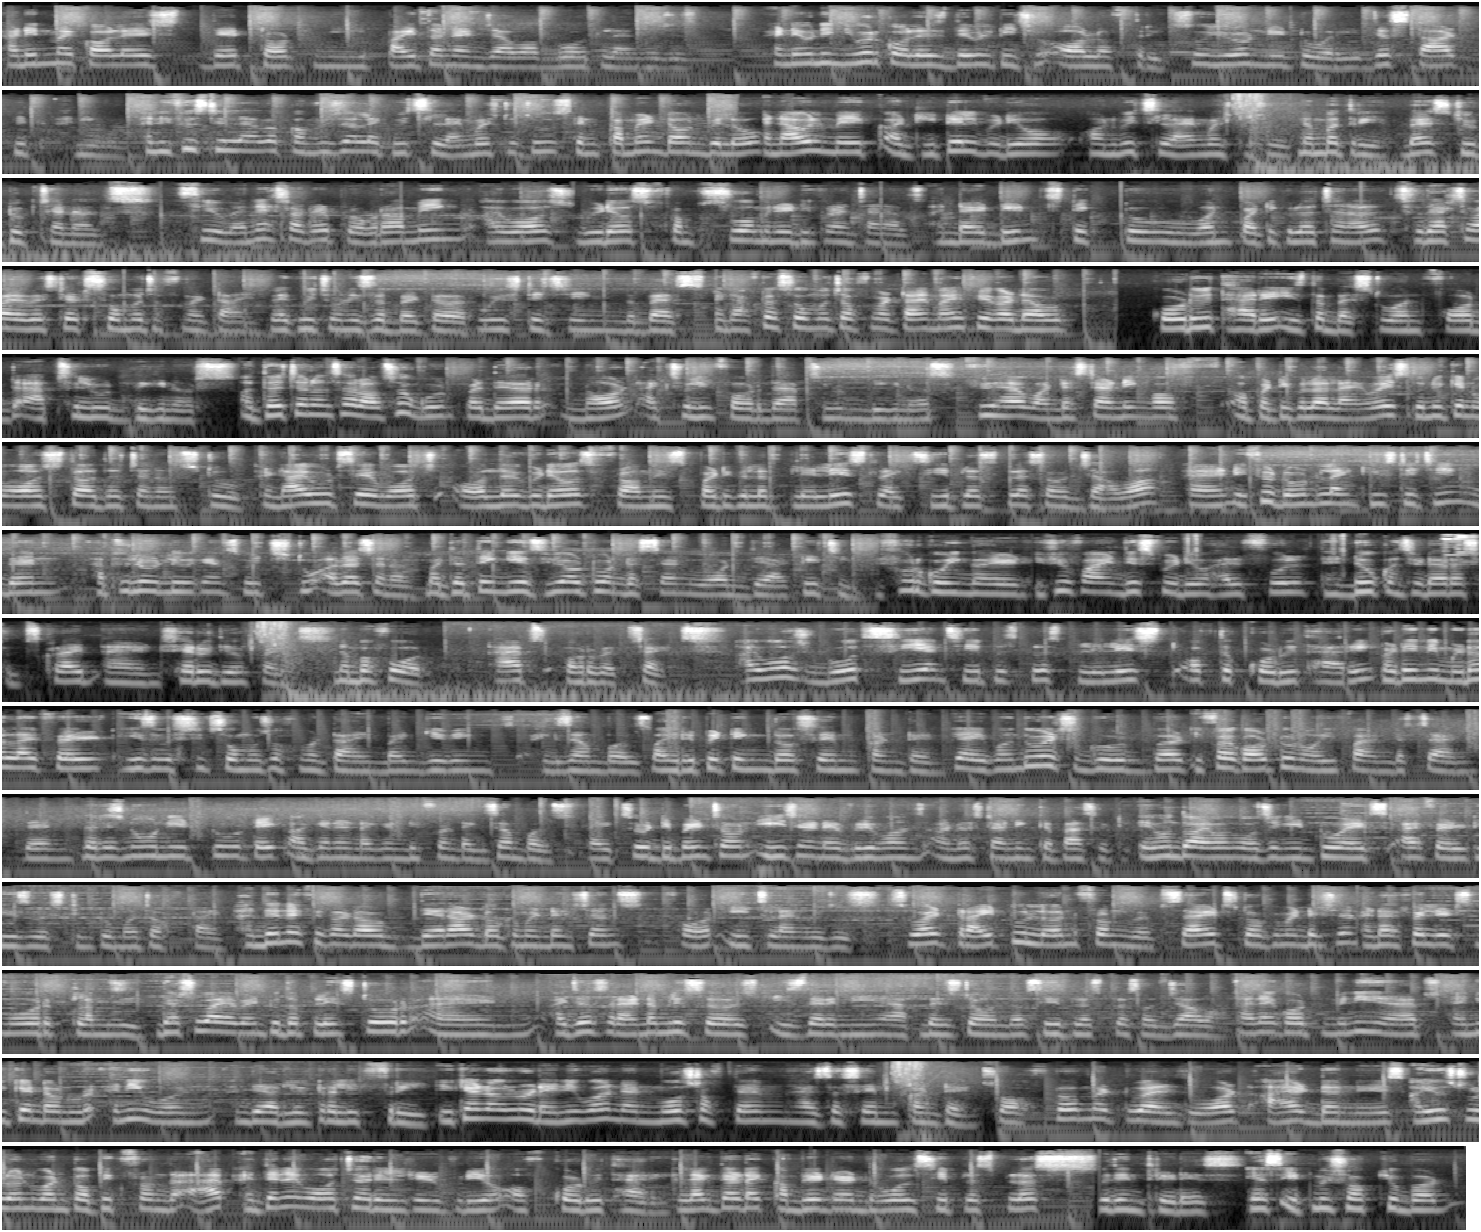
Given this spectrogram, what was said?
and in my college they taught me Python and Java both languages and even in your college they will teach you all of three. So you don't need to worry. Just start with anyone. And if you still have a confusion like which language to choose then comment down below and i will make a detailed video on which language to choose. Number three best youtube channels. See when i started programming i watched videos from so many different channels and i didn't stick to one particular channel. So that's why i wasted so much of my time. Like which one is the better? Who is teaching the best? And after so much of my time i figured out Code with Harry is the best one for the absolute beginners. Other channels are also good, but they are not actually for the absolute beginners. If you have understanding of a particular language, then you can watch the other channels too. And I would say watch all the videos from his particular playlist like C++ or Java. And if you don't like his teaching, then absolutely we can switch to other channel. But the thing is, you have to understand what they are teaching. Before going ahead, if you find this video helpful, then do consider a subscribe and share with your friends. Number 4. Apps or websites. I watched both C and C++ playlist of the code with Harry, but in the middle I felt he's wasting so much of my time by giving examples, by repeating the same content. Yeah, even though it's good, but if I got to know, if I understand, then there is no need to take again and again different examples, right? So it depends on each and everyone's understanding capacity. Even though I was watching in 2x, I felt he's wasting too much of time. And then I figured out there are documentations for each languages. So I tried to learn from websites documentation and I felt it's more clumsy. That's why I went to the Play Store and I just randomly searched is there any app based on the C++ or Java and I got many apps and you can download anyone and they are literally free. You can download anyone and most of them has the same content. So after my 12th, what I had done is I used to learn one topic from the app and then I watched a related video of Code with Harry. Like that I completed the whole C++ within 3 days. Yes, it may shock you but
